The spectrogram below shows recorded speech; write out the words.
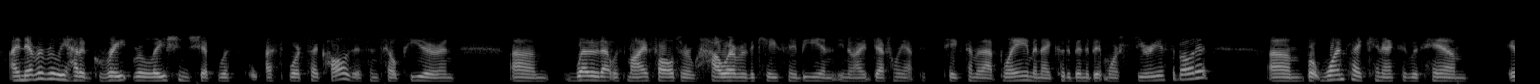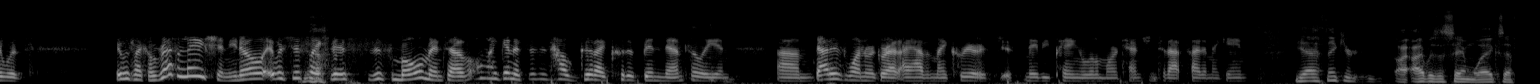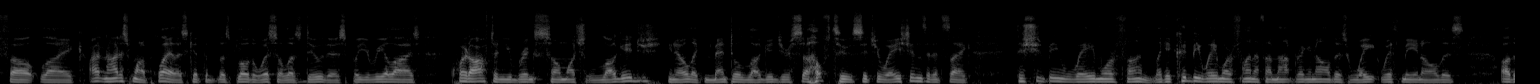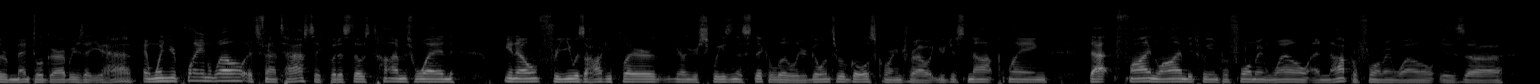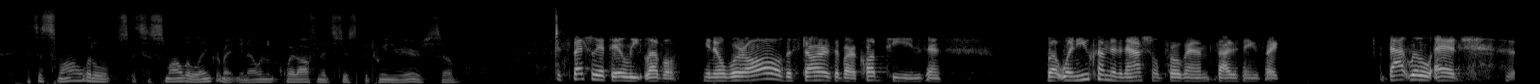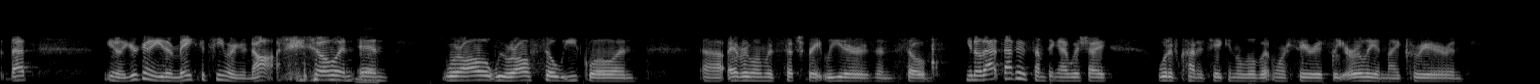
i never really had a great relationship with a sports psychologist until peter and um whether that was my fault or however the case may be and you know i definitely have to take some of that blame and i could have been a bit more serious about it um, but once I connected with him, it was it was like a revelation, you know. It was just yeah. like this this moment of oh my goodness, this is how good I could have been mentally, and um, that is one regret I have in my career is just maybe paying a little more attention to that side of my game. Yeah, I think you're. I, I was the same way because I felt like I, I just want to play. Let's get the let's blow the whistle. Let's do this. But you realize quite often you bring so much luggage, you know, like mental luggage yourself to situations, and it's like this should be way more fun. Like it could be way more fun if I'm not bringing all this weight with me and all this other mental garbage that you have. And when you're playing well, it's fantastic. But it's those times when, you know, for you as a hockey player, you know, you're squeezing the stick a little. You're going through a goal scoring drought. You're just not playing. That fine line between performing well and not performing well is uh, it's a small little it's a small little increment, you know, and quite often it's just between your ears. So, especially at the elite level, you know, we're all the stars of our club teams and but when you come to the national program side of things, like that little edge, that's you know you're going to either make the team or you're not. You know, and yeah. and we're all we were all so equal, and uh, everyone was such great leaders, and so you know that that is something I wish I would have kind of taken a little bit more seriously early in my career, and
